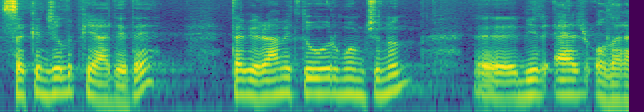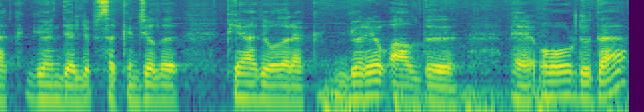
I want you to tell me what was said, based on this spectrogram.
Sakıncalı Piyade'de. Tabii rahmetli Uğur Mumcu'nun bir er olarak gönderilip Sakıncalı Piyade olarak görev aldığı orduda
